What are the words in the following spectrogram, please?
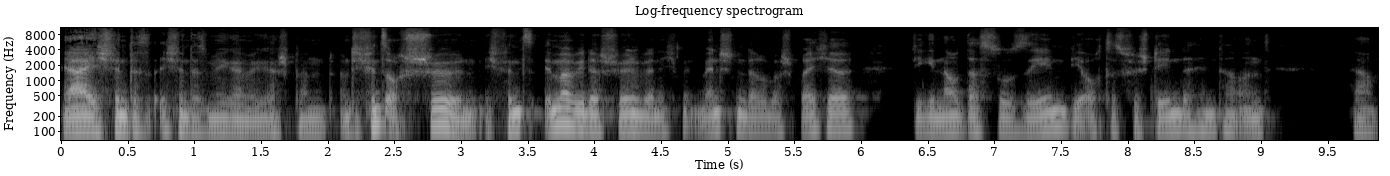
Ja, ich finde das, find das mega, mega spannend. Und ich finde es auch schön. Ich finde es immer wieder schön, wenn ich mit Menschen darüber spreche, die genau das so sehen, die auch das Verstehen dahinter. Und ja,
